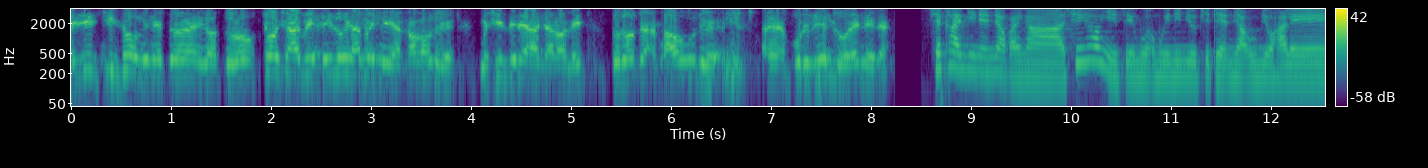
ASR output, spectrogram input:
အရေးကြီးဆုံးအနေနဲ့ပြောရင်တော့သူတို့ကြောချပြီးအေးလို့ရမယ့်နေရာကောင်းကောင်းတွေမရှိသေးတဲ့အခါကျတော့လေသူတို့အတွက်အသာအုပ်တွေအဲပူရင်းလိုရနေတယ်ရခိုင်ပြည်နယ်မြောက်ပိုင်းကရှေးဟောင်းရင်ကျေးမှုအမွေအနှစ်မျိုးဖြစ်တဲ့မြောက်ဦးမြို့ဟာလည်း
